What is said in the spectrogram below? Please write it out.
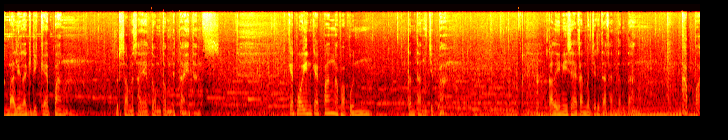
Kembali lagi di Kepang bersama saya Tom Tom The Titans. Kepoin Kepang apa pun tentang Jepang. Kali ini saya akan menceritakan tentang Kappa.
